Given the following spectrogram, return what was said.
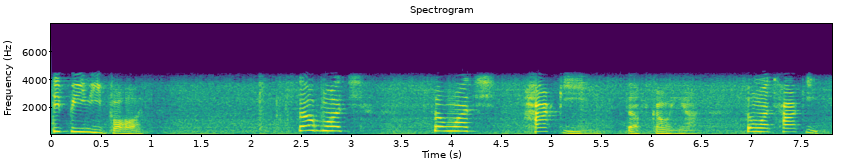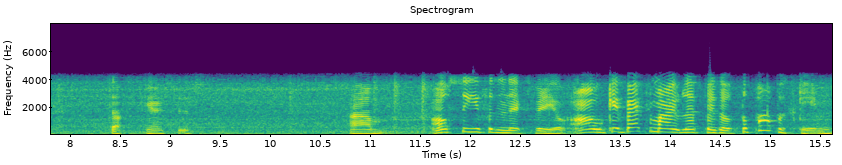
the beanie paws so much, so much hockey stuff going on. So much hockey stuff appearances. Um, I'll see you for the next video. I'll get back to my Let's Play of the Papa's games.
